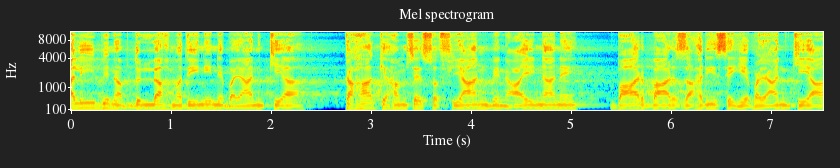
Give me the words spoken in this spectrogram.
علی بن عبداللہ مدینی نے بیان کیا، کہا کہ ہم سے سفیان بن آئینہ نے بار بار ظاہری سے یہ بیان کیا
